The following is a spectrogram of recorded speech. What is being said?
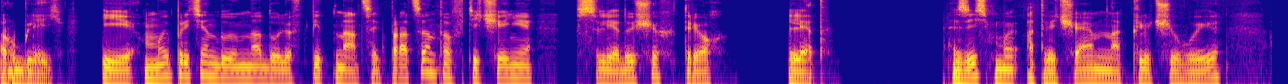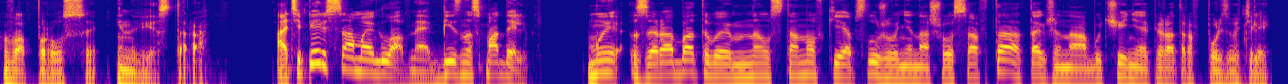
рублей. И мы претендуем на долю в 15% в течение следующих трех лет. Здесь мы отвечаем на ключевые вопросы инвестора. А теперь самое главное — бизнес-модель. Мы зарабатываем на установке и обслуживании нашего софта, а также на обучении операторов-пользователей.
